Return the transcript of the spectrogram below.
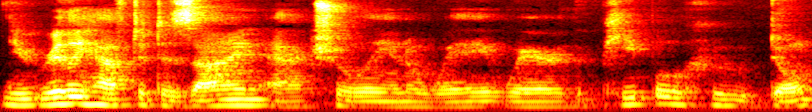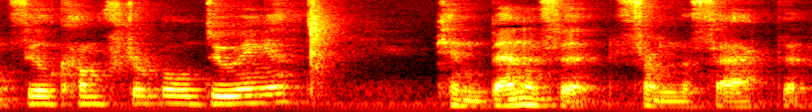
you really have to design actually in a way where the people who don't feel comfortable doing it can benefit from the fact that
